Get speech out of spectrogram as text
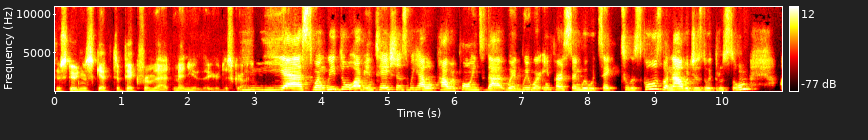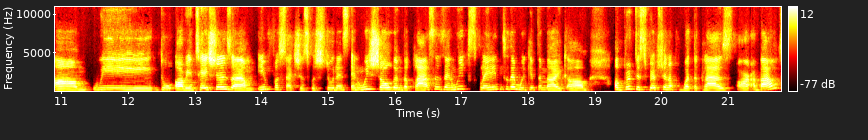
the students get to pick from that menu that you're describing. Yes, when we do orientations, we have a PowerPoint that when we were in person, we would take to the schools, but now we just do it through Zoom. Um, we do orientations, um, info sections for students, and we show them the classes and we explain to them, we give them like um, a brief description of what the class are about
